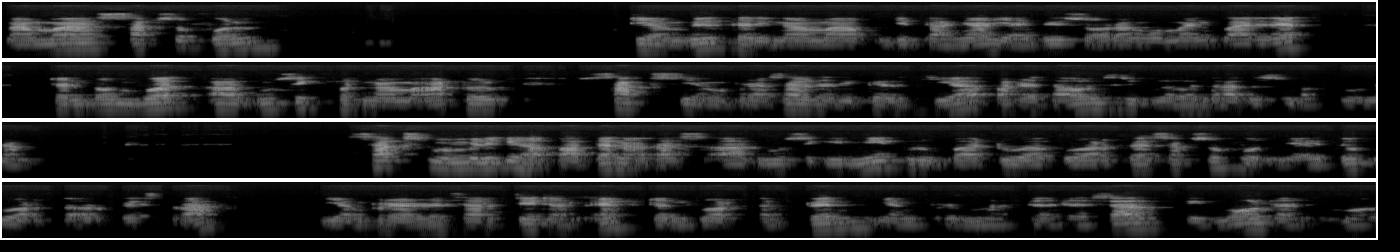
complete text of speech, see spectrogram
nama saksofon diambil dari nama penciptanya yaitu seorang pemain klarinet dan pembuat alat musik bernama Adolf Sax yang berasal dari Belgia pada tahun 1846. Sax memiliki hak paten atas alat musik ini berupa dua keluarga saksofon, yaitu keluarga orkestra yang berada dasar C dan F dan keluarga band yang berada dasar bemol dan E-mol.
